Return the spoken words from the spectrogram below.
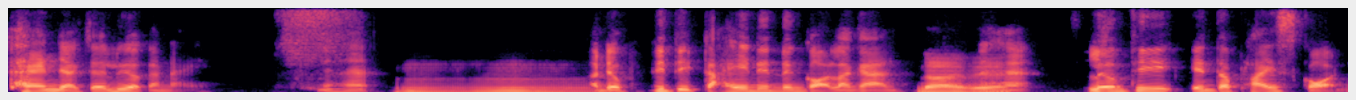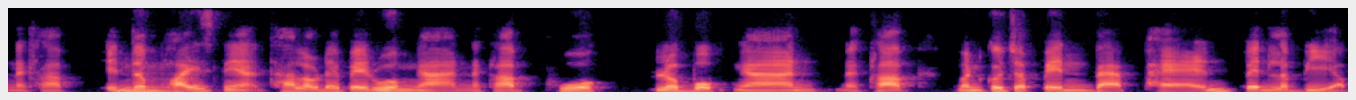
แทนอยากจะเลือกอันไหนนะฮะอืมอะเดี๋ยวพี่ติไกด์ให้นิดนึงก่อนละกันได้เลยนะฮะเริ่มที่ Enterprise ก่อนนะครับ Enterprise เนี่ยถ้าเราได้ไปร่วมงานนะครับ พวกระบบงานนะครับ มันก็จะเป็นแบบแผนเป็นระเบียบ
